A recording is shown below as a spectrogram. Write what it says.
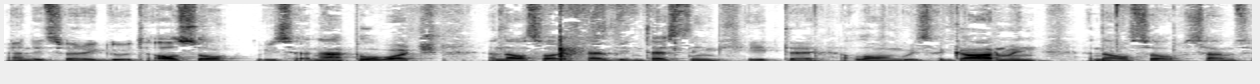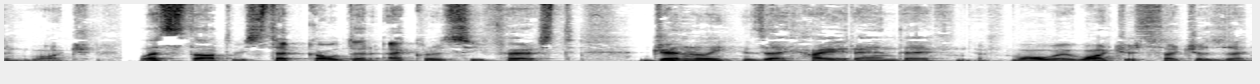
and it's very good. Also with an Apple Watch and also I have been testing it uh, along with the Garmin and also Samsung Watch. Let's start with step counter accuracy first. Generally, the higher end uh, Huawei watches such as the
